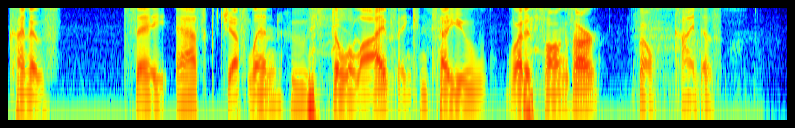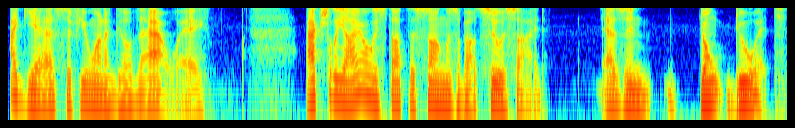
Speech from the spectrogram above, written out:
kind of say ask Jeff Lynne, who's still alive and can tell you what his songs are? Well, kind of. I guess, if you want to go that way. Actually, I always thought this song was about suicide, as in, don't do it.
